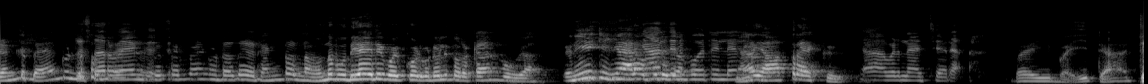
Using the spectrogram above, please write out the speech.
രണ്ട് ബാങ്ക് ഉണ്ട് Reserve ബാങ്ക് റിസർവ് ബാങ്ക് ഉണ്ട്. അതെ രണ്ടെണ്ണം. ഒന്ന് പുതിയതായിട്ട് കോഴിക്കോട് കൊടുവള്ളി തുറക്കാനും പോവുക. എണീക്ക് ഞാൻ യാത്ര എന്തിനു ഞാൻ യാത്രയക്ക്. ഞാൻ അവിടുന്ന് അയച്ചുതരാം ബൈ ബൈ ടാറ്റ.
